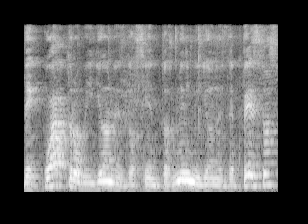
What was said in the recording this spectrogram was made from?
de 4 billones 200 mil millones de pesos,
